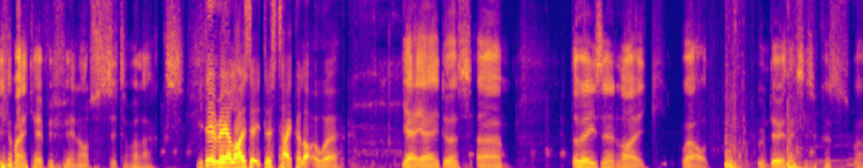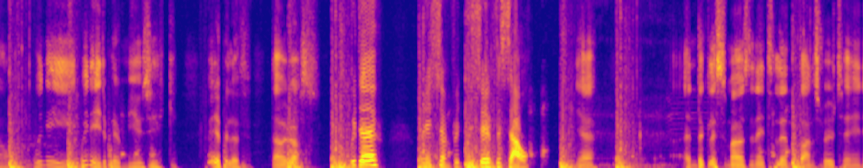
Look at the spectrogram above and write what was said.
You can make everything. I'll just sit and relax. You do realise that it does take a lot of work. Yeah, yeah, it does. Um, the reason, like, well, we're doing this is because, well, we need we need a bit of music. We need a bit of, don't we, Ross? We do. We need something to serve the soul. Yeah. And the Glissimos, they need to learn the dance routine.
